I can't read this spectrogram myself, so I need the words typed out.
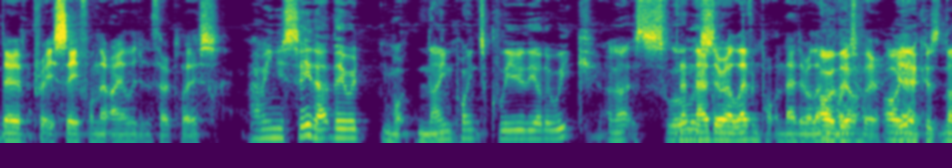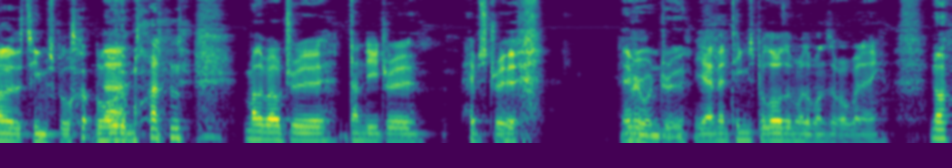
They're pretty safe on their island in third place. I mean, you say that they were what nine points clear the other week, and that's slowly. And now they're eleven. Po- now they're eleven oh, points clear. oh yeah, because none of the teams below, below Nah. them won. Motherwell drew, Dundee drew, Hibs drew. Everyone drew. Yeah, and then teams below them were the ones that were winning. No,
